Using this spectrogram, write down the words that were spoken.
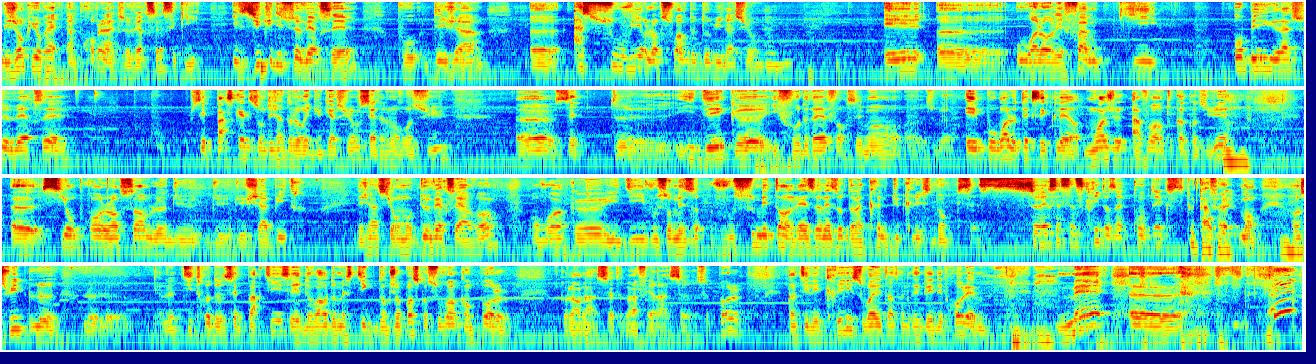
les gens qui auraient un problème avec ce verset, c'est qu'ils ils utilisent ce verset pour déjà euh, assouvir leur soif de domination. Et, euh, ou alors les femmes qui obéiraient à ce verset, c'est parce qu'elles ont déjà dans leur éducation certainement reçu euh, cette euh, idée qu'il faudrait forcément... euh, et pour moi, le texte est clair. Moi, je, avant en tout cas de continuer, euh, si on prend l'ensemble du, du, du chapitre, déjà si on monte deux versets avant, on voit qu'il dit vous, vous soumettant les uns les autres dans la crainte du Christ. Donc ce verset s'inscrit dans un contexte Tout à fait. complètement. Ensuite, le, le, le, le titre de cette partie, c'est les devoirs domestiques. Donc je pense que souvent quand Paul, que là on a certainement affaire à ce, ce Paul, quand il écrit, souvent il est en train de régler des problèmes. Mais euh,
